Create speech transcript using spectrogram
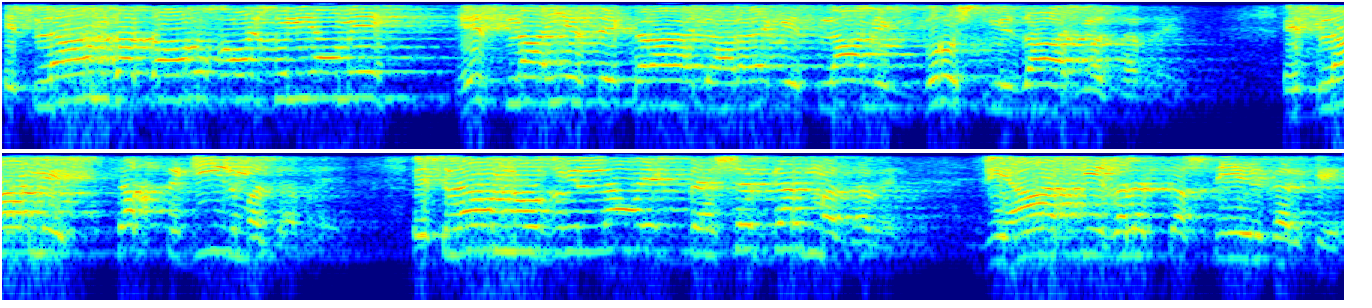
اسلام کا تعارف آج دنیا میں اس ناحیے سے کرایا جا رہا ہے کہ اسلام ایک درست مزاج مذہب ہے۔ اسلام ایک سخت گیر مذہب ہے۔ اسلام نوز اللہ ایک دہشت گرد مذہب ہے۔ جہاد کی غلط تفسیر کر کے،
